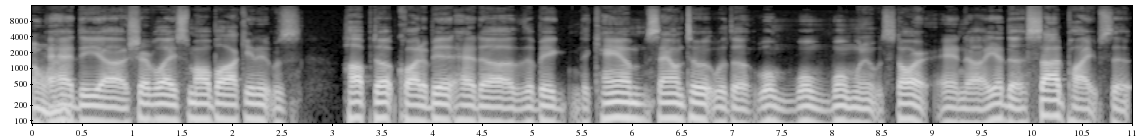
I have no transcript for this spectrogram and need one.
Oh, wow. It had the uh, Chevrolet small block in it. it. Was hopped up quite a bit. It had uh, the big the cam sound to it with the whoom whoom whoom when it would start, and uh, he had the side pipes that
